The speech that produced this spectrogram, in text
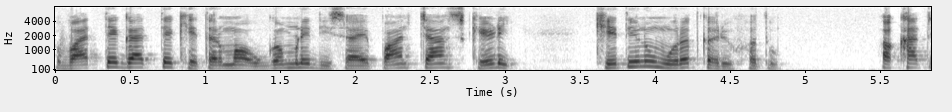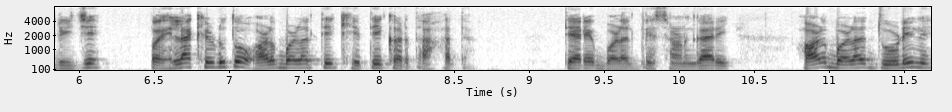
વાતે ગાતે ખેતરમાં ઉગમણી દિશાએ પાંચ ચાંસ ખેડી ખેતીનું મુહૂર્ત કર્યું હતું. અખાત્રીજે પહેલાં ખેડૂતો હળ બળદથી ખેતી કરતા હતા. ત્યારે બળદને શણગારી હળ બળદ જોડીને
